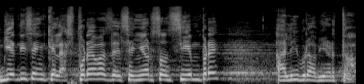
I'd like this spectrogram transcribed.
bien dicen que las pruebas del Señor son siempre a libro abierto.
